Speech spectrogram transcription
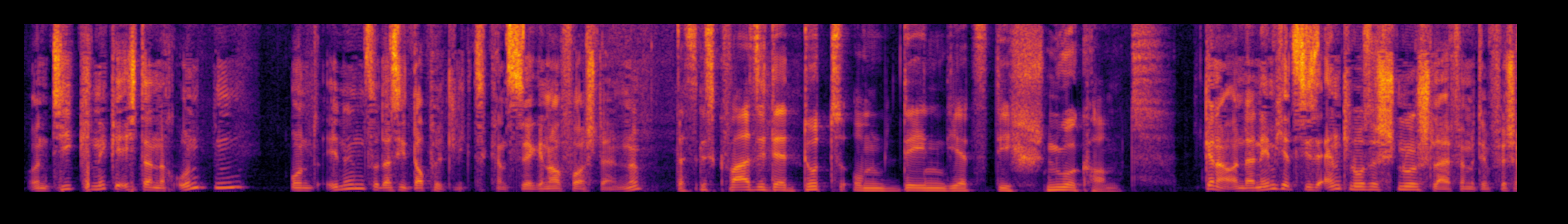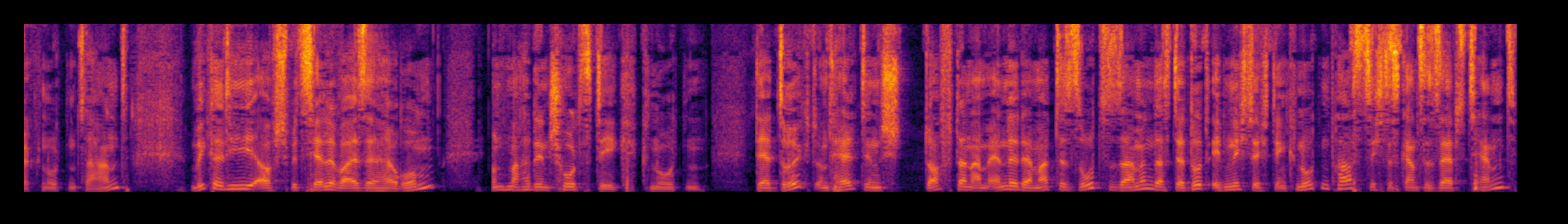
Und die knicke ich dann nach unten und innen, sodass sie doppelt liegt. Kannst du dir genau vorstellen, ne? Das ist quasi der Dutt, um den jetzt die Schnur kommt. Genau, und dann nehme ich jetzt diese endlose Schnurschleife mit dem Fischerknoten zur Hand, wickel die auf spezielle Weise herum und mache den Schotsteak-Knoten. Der drückt und hält den Stoff dann am Ende der Matte so zusammen, dass der Dutt eben nicht durch den Knoten passt, sich das Ganze selbst hemmt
